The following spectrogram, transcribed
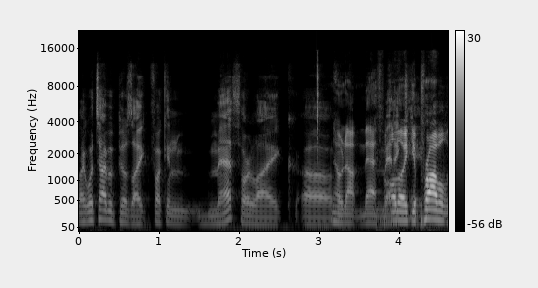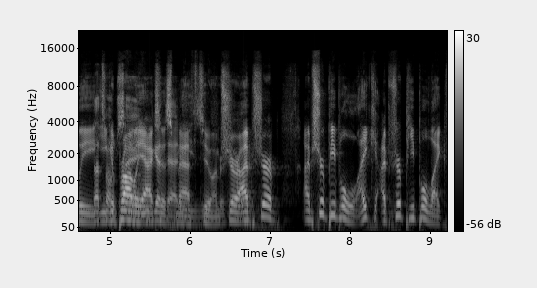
Like what type of pills? Like fucking meth or like uh no not meth. Although he could probably That's he could I'm probably saying. Access meth easy, too. I'm for sure i'm sure. sure i'm sure people like i'm sure people like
